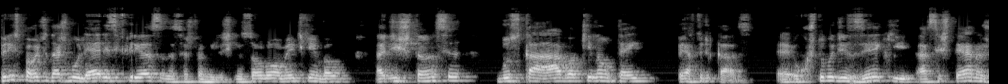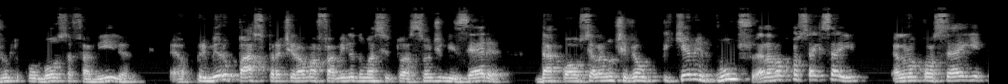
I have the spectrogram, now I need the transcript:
Principalmente das mulheres e crianças dessas famílias, que são normalmente quem vão à distância buscar água que não tem perto de casa. É, eu costumo dizer que a cisterna, junto com o Bolsa Família, é o primeiro passo para tirar uma família de uma situação de miséria, da qual, se ela não tiver um pequeno impulso, ela não consegue sair. Ela não consegue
